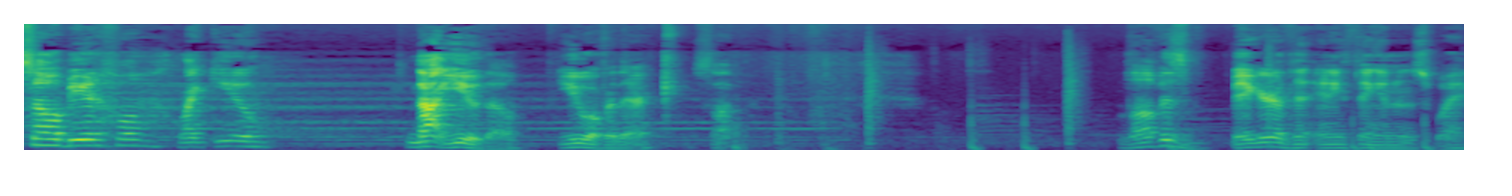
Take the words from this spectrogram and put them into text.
So beautiful, like you. Not you, though. You over there. So, love is bigger than anything in this way.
